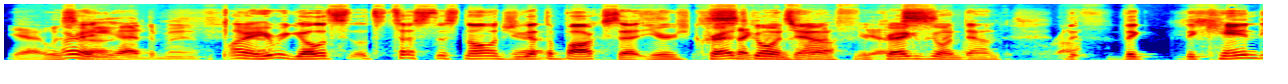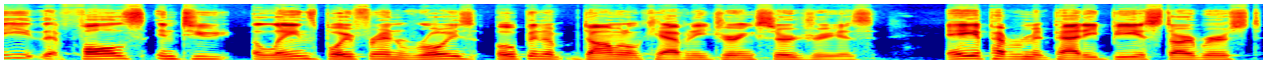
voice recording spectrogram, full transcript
Yeah, it was. All right. He had to move. All right, here we go. Let's let's test this knowledge. You got the box set. Your cred's going down. rough. Your Yeah, cred's going down. is The, rough. the the candy that falls into Elaine's boyfriend Roy's open abdominal cavity during surgery is A a peppermint patty, B a starburst,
